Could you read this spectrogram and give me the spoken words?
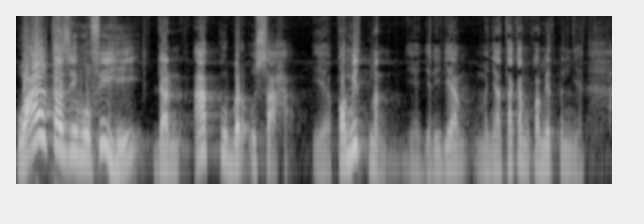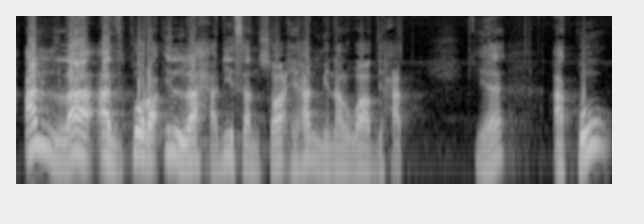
wa altazimu fihi dan aku berusaha ya komitmen. Ya jadi dia menyatakan komitmennya. An la adzkura illa hadisan sahihan minal wadihat. Ya aku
